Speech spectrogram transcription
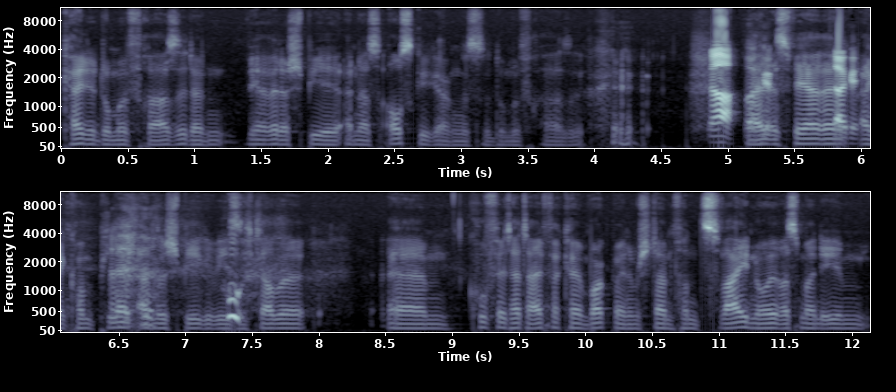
keine dumme Phrase, dann wäre das Spiel anders ausgegangen, ist eine dumme Phrase. Weil okay. es wäre Danke. ein komplett anderes Spiel gewesen. Ich glaube, ähm, Kofeld hatte einfach keinen Bock bei einem Stand von 2-0, was man eben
